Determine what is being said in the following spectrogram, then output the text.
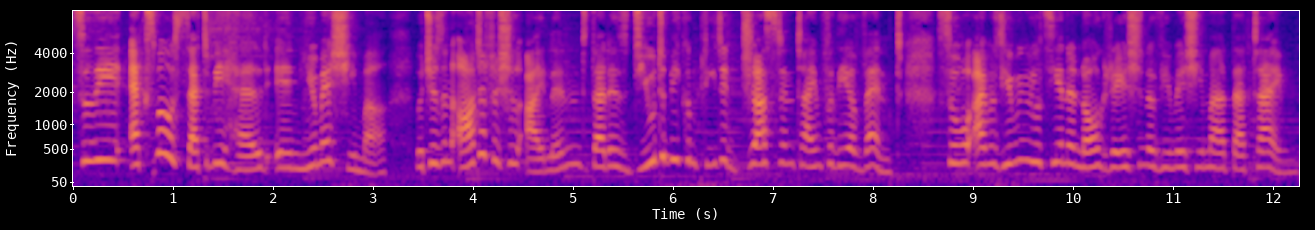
So the expo is set to be held in Yumeshima, which is an artificial island that is due to be completed just in time for the event. So I'm assuming we'll see an inauguration of Yumeshima at that time.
